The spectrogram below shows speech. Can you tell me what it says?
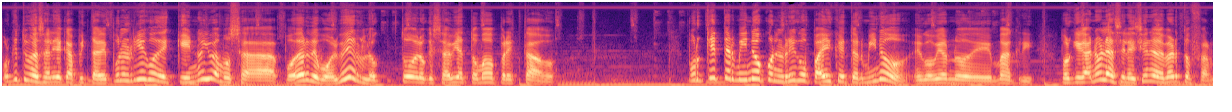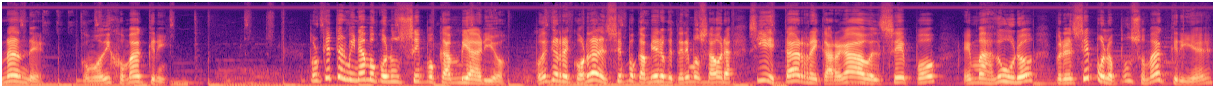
¿Por qué tuvimos la salida de capitales? Por el riesgo de que no íbamos a poder devolverlo, todo lo que se había tomado prestado. ¿Por qué terminó con el riesgo país que terminó el gobierno de Macri? Porque ganó las elecciones de Alberto Fernández, como dijo Macri. ¿Por qué terminamos con un cepo cambiario? Porque hay que recordar, el cepo cambiario que tenemos ahora, sí está recargado el cepo, es más duro, pero el cepo lo puso Macri, ¿eh?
